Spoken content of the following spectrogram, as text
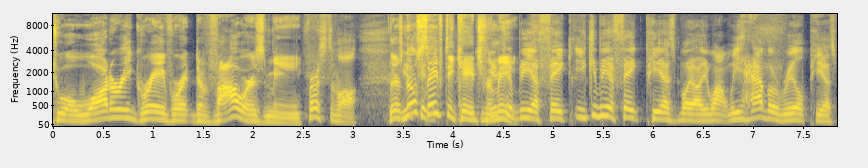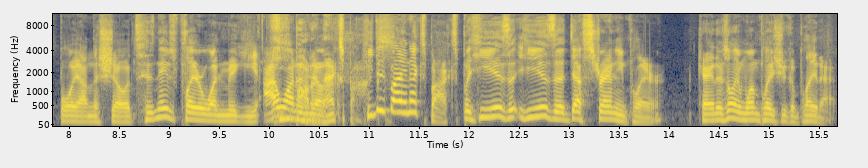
to a watery grave where it devours me, First of all, There's no safety cage for you me. You could be a fake. You could be a fake PS boy all you want. We have a real PS boy on the show. It's his name's Player One Miggy. I want to know. an Xbox. He did buy an Xbox, but he is he is a Death Stranding player. Okay, there's only one place you can play that.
